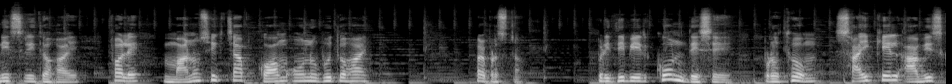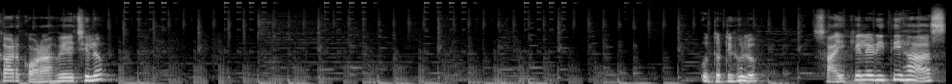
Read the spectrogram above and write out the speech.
নিঃসৃত হয়, ফলে মানসিক চাপ কম অনুভূত হয়। প্রশ্ন। পৃথিবীর কোন দেশে প্রথম সাইকেল আবিষ্কার করা হয়েছিল? উত্তরটি হলো, সাইকেলের ইতিহাস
